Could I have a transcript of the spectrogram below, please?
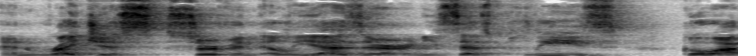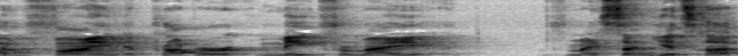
and righteous servant Eliezer and he says, please go out and find a proper mate for my, for my son Yitzchak.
